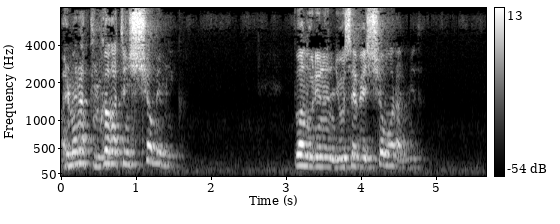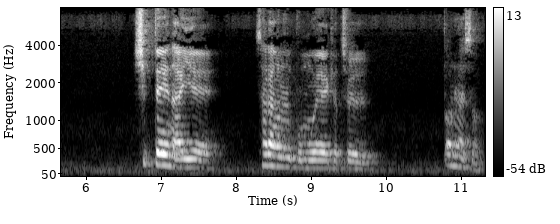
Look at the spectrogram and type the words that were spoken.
얼마나 불과 같은 시험입니까? 또한 우리는 요셉의 시험을 압니다. 10대의 나이에 사랑하는 부모의 곁을 떠나서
